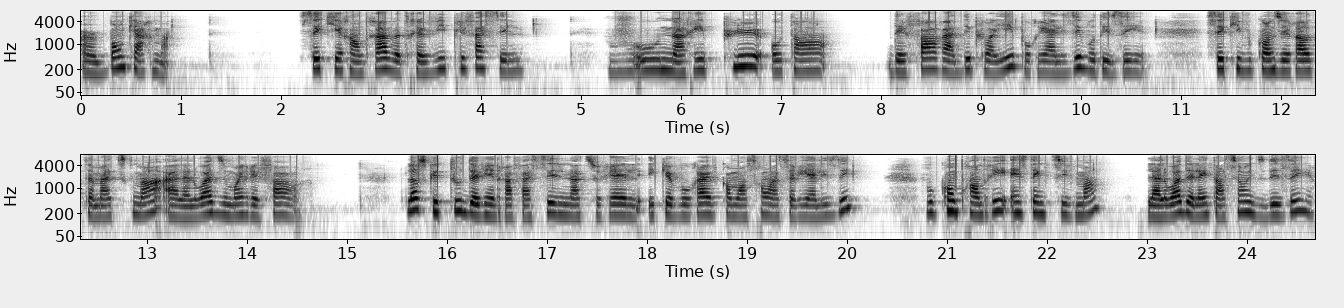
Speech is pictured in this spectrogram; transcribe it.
un bon karma, ce qui rendra votre vie plus facile. Vous n'aurez plus autant d'efforts à déployer pour réaliser vos désirs, ce qui vous conduira automatiquement à la loi du moindre effort. Lorsque tout deviendra facile, naturel et que vos rêves commenceront à se réaliser, vous comprendrez instinctivement la loi de l'intention et du désir.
